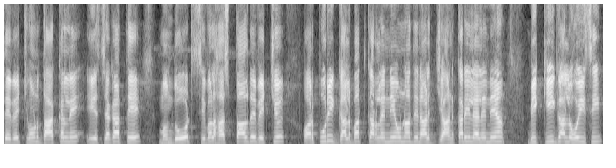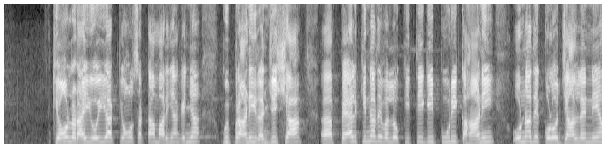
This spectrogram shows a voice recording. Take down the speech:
ਦੇ ਵਿੱਚ ਹੁਣ ਦਾਖਲ ਨੇ ਇਸ ਜਗ੍ਹਾ ਤੇ। ਮਮਦੋਟ ਸਿਵਲ ਹਸਪਤਾਲ ਦੇ ਵਿੱਚ ਔਰ ਪੂਰੀ ਗੱਲਬਾਤ ਕਰ ਲੈਂਦੇ ਹਾਂ, ਉਹਨਾਂ ਦੇ ਨਾਲ ਜਾਣਕਾਰੀ ਲੈ ਲੈਂਦੇ ਹਾਂ ਵੀ ਕੀ ਗੱਲ ਹੋਈ ਸੀ। ਕਿਉਂ ਲੜਾਈ ਹੋਈ ਆ, ਕਿਉਂ ਸੱਟਾਂ ਮਾਰੀਆਂ ਗਈਆਂ? ਕੋਈ ਪੁਰਾਣੀ ਰੰਜਿਸ਼ ਆ। ਪਹਿਲ ਕਿਹਨਾਂ ਦੇ ਵੱਲੋਂ ਕੀਤੀ ਗਈ? ਪੂਰੀ ਕਹਾਣੀ ਉਹਨਾਂ ਦੇ ਕੋਲੋਂ ਜਾਣ ਲੈਂਦੇ ਆ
